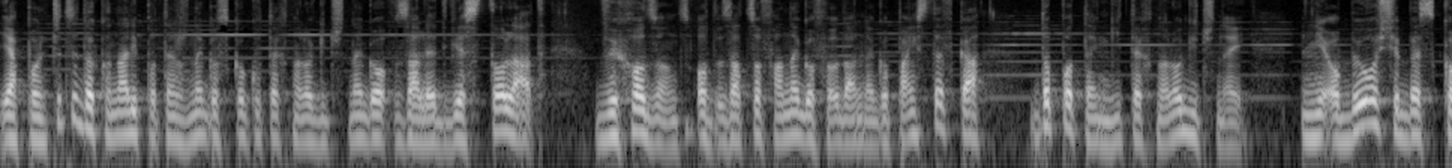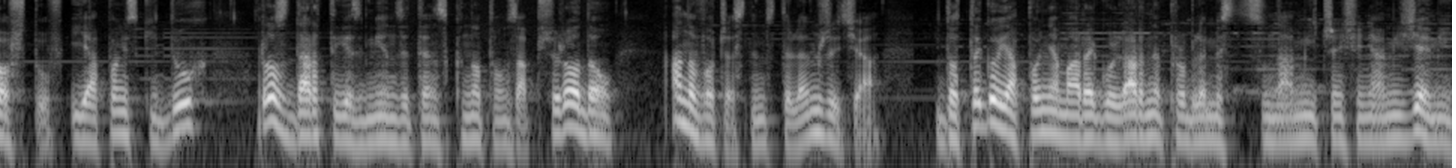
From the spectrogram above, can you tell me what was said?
Japończycy dokonali potężnego skoku technologicznego w zaledwie 100 lat, wychodząc od zacofanego feudalnego państewka do potęgi technologicznej. Nie obyło się bez kosztów i japoński duch rozdarty jest między tęsknotą za przyrodą, a nowoczesnym stylem życia. Do tego Japonia ma regularne problemy z tsunami trzęsieniami ziemi,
